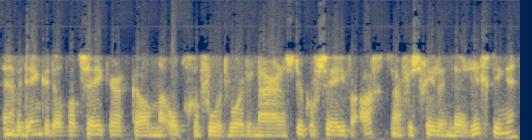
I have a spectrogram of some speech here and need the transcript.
En we denken dat dat zeker kan opgevoerd worden naar een stuk of zeven, acht, naar verschillende richtingen.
